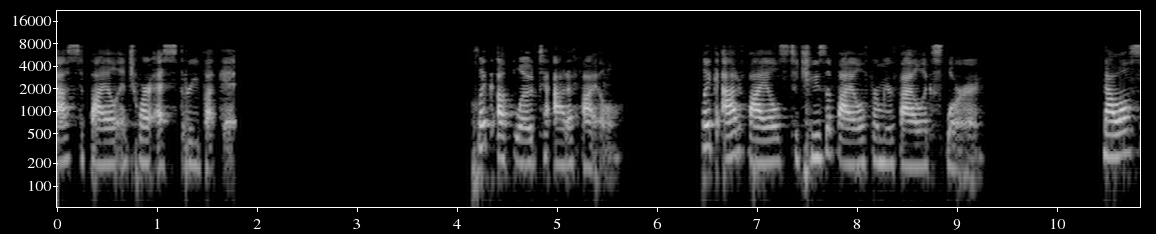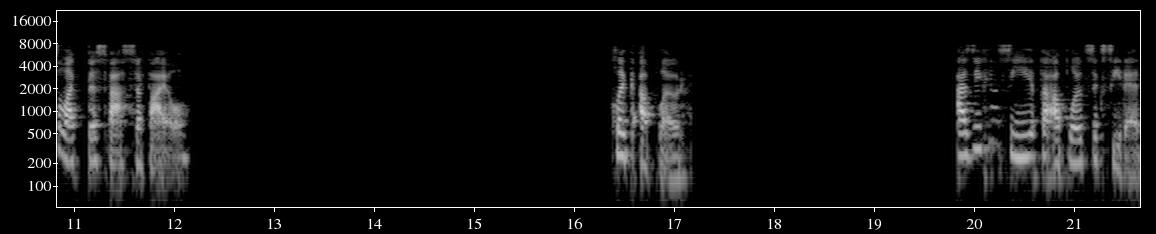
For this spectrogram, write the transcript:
FASTA file into our S3 bucket. Click Upload to add a file. Click Add Files to choose a file from your File Explorer. Now I'll select this FASTA file. Click Upload. As you can see, the upload succeeded.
